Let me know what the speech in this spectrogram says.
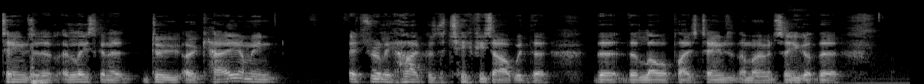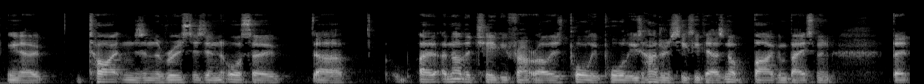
teams that are at least going to do okay. I mean, it's really hard because the cheapies are with the, the, the lower placed teams at the moment. So you've got the, you know, Titans and the Roosters and also uh, another cheapy front row is Paulie Paulie. He's 160,000, not bargain basement, but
